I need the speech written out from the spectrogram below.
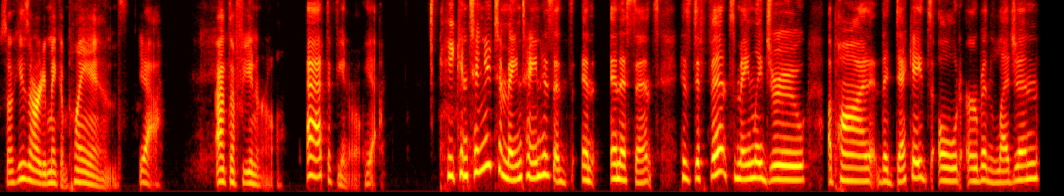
so he's already making plans Yeah. at the funeral. At the funeral. Yeah. He continued to maintain his in- in- innocence. His defense mainly drew upon the decades old urban legend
